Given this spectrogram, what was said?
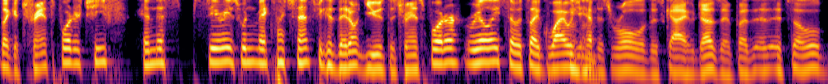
like a transporter chief in this series wouldn't make much sense because they don't use the transporter really. So it's like, why would you have this role of this guy who does it? But it's a little,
